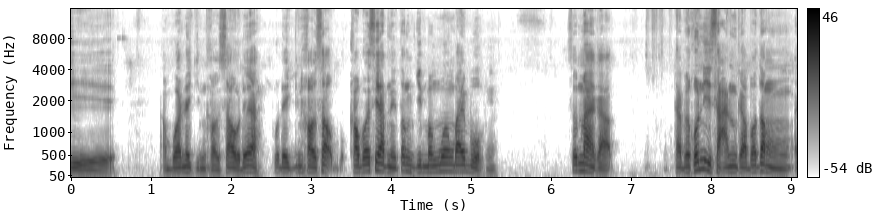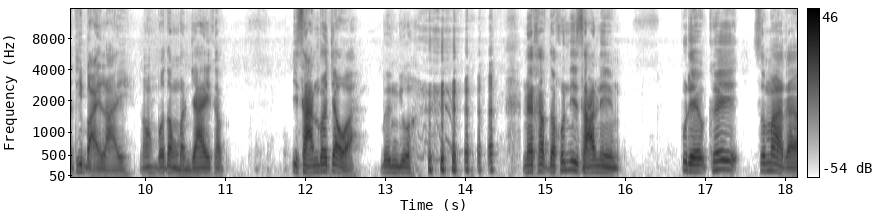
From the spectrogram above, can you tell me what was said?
ที่อำบวนได้กินข้าวเศร้าเด้อผู้ใดกินข้าวเศร้าข้าวบ่แซ่บนี่ต้องกินบางม่วงใบโบกนี่ส่วนมากกับถ้าเป็นคนอีสานกับบ่ต้องอธิบายหลายเนาะบ่ต้องบรรยายครับ อีสานบ่เจ้าอะ เบิ่งอยู่นะครับ แต่คนอีสานนี่ผู้ใดเคยสวนมากับ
